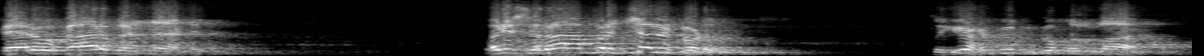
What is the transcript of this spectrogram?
پیروکار بننا ہے۔ اور اس راہ پر چل پڑو۔ تو یہ حبیب اللہ۔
